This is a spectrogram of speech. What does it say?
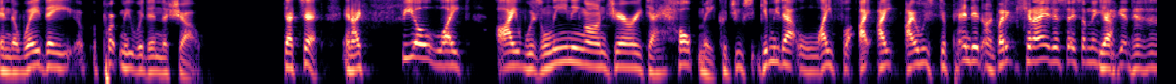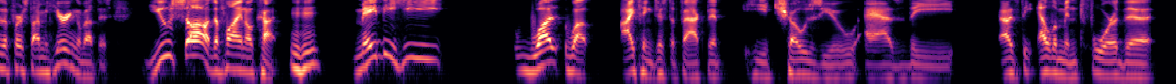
and the way they uh, put me within the show. That's it. And I feel like I was leaning on Jerry to help me. Could you give me that life? I I, I was dependent on. But can I just say something? Yeah. This is the first time hearing about this. You saw the final cut. Mhm. Maybe he was well, I think just the fact that he chose you as the as the element for the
